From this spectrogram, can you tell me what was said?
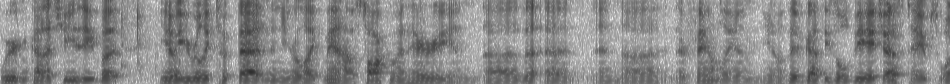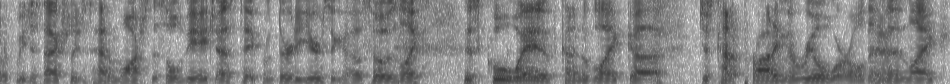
weird and kind of cheesy but you know you really took that and then you're like man I was talking with Harry and uh, the, uh, and uh, their family and you know they've got these old VHS tapes. What if we just actually just had them watch this old VHS tape from 30 years ago? So it was like this cool way of kind of like uh, just kind of prodding the real world and Yeah. then like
